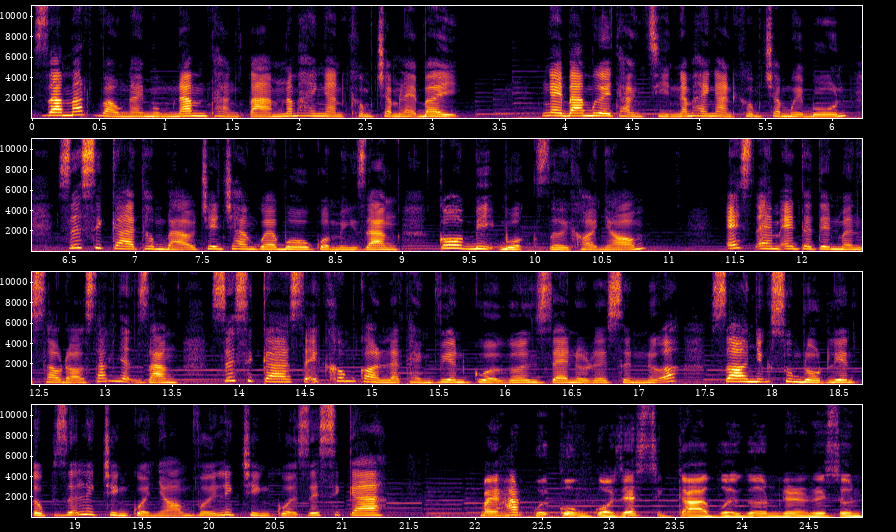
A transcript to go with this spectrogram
ra mắt vào ngày 5 tháng 8 năm 2007. Ngày 30 tháng 9 năm 2014, Jessica thông báo trên trang Weibo của mình rằng cô bị buộc rời khỏi nhóm. SM Entertainment sau đó xác nhận rằng Jessica sẽ không còn là thành viên của Girl Generation nữa do những xung đột liên tục giữa lịch trình của nhóm với lịch trình của Jessica. Bài hát cuối cùng của Jessica với Girl Generation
